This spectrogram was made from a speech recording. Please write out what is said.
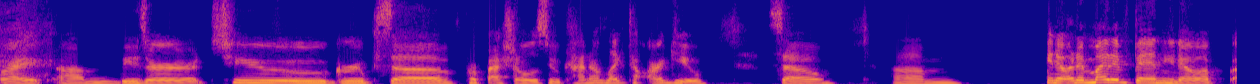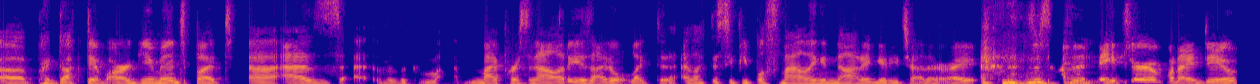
right? Um, these are two groups of professionals who kind of like to argue. So, um, you know, and it might have been, you know, a, a productive argument, but uh, as uh, my personality is, I don't like to. I like to see people smiling and nodding at each other, right? Just the nature of what I do.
